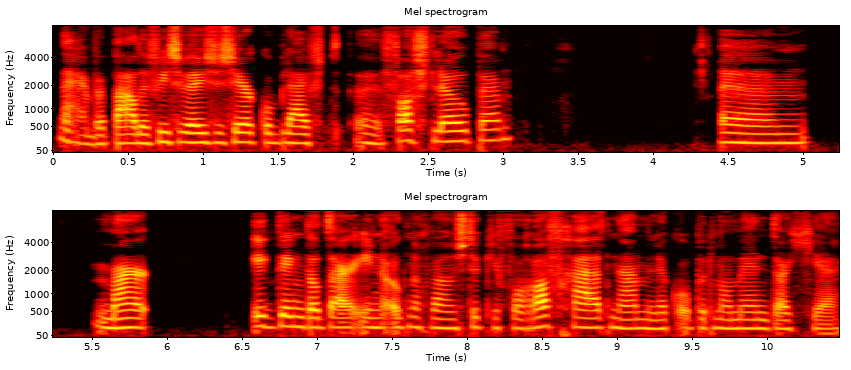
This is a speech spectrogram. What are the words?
nou bepaalde visueuze cirkel blijft uh, vastlopen. Um, maar ik denk dat daarin ook nog wel een stukje vooraf gaat. Namelijk op het moment dat je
